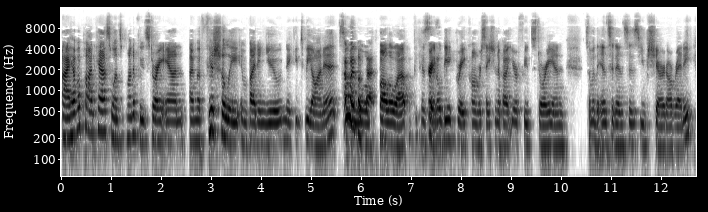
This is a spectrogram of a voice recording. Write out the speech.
I have a podcast, Once Upon a Food Story, and I'm officially inviting you, Nycci, to be on it. So oh, I love that. Follow up because great. it'll be a great conversation about your food story and some of the incidences you've shared already.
